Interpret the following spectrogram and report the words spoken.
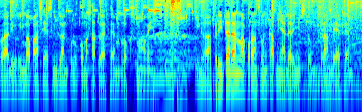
Radio Rimba Pasir 90,1 FM Loks Mawé. Inilah berita dan laporan selengkapnya dari Newsroom Serambi FM.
